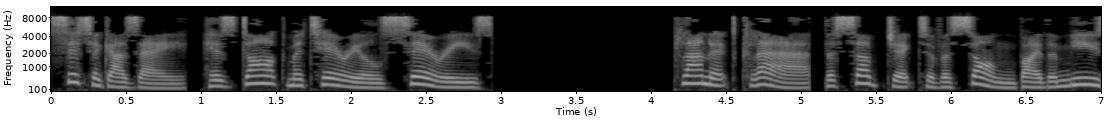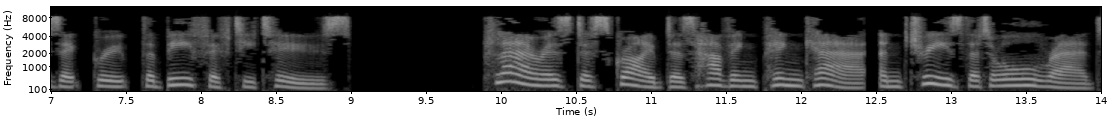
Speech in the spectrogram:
Cittàgazze, his Dark Materials series Planet Claire, the subject of a song by the music group the B-52s. Claire is described as having pink hair, and trees that are all red.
